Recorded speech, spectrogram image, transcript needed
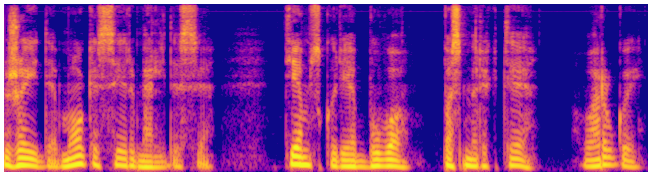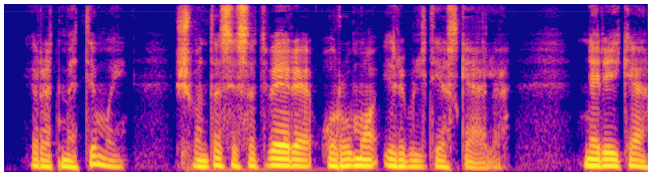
žaidė, mokėsi ir meldėsi. Tiems, kurie buvo pasmerkti vargui ir atmetimui, šventasis atvėrė orumo ir vilties kelią. Nereikia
